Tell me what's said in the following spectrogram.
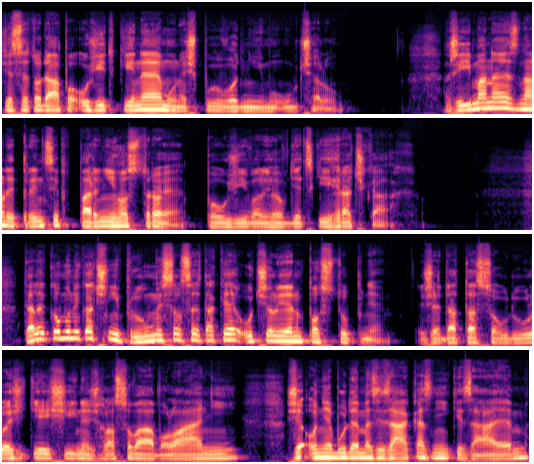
Že se to dá použít k jinému než původnímu účelu. Římané znali princip parního stroje, používali ho v dětských hračkách. Telekomunikační průmysl se také učil jen postupně, že data jsou důležitější než hlasová volání, že o ně bude mezi zákazníky zájem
